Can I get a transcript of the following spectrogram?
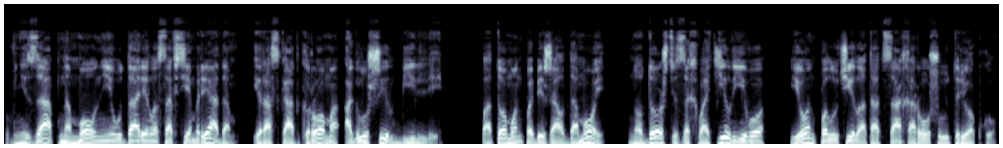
Внезапно молния ударила совсем рядом, и раскат грома оглушил Билли. Потом он побежал домой, но дождь захватил его, и он получил от отца хорошую трепку.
